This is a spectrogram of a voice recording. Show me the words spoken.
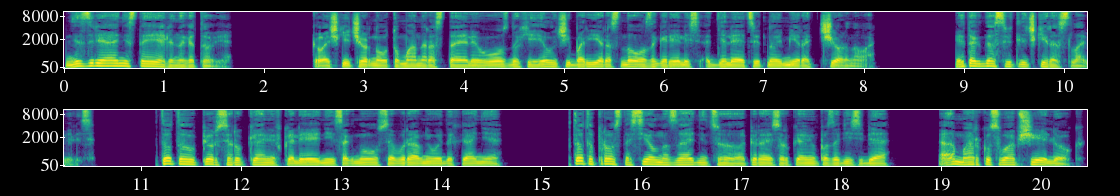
Не зря они стояли наготове. Клочки черного тумана растаяли в воздухе, и лучи барьера снова загорелись, отделяя цветной мир от черного. И тогда светлячки расслабились. Кто-то уперся руками в колени и согнулся, выравнивая дыхание. Кто-то просто сел на задницу, опираясь руками позади себя, а Маркус вообще лег.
